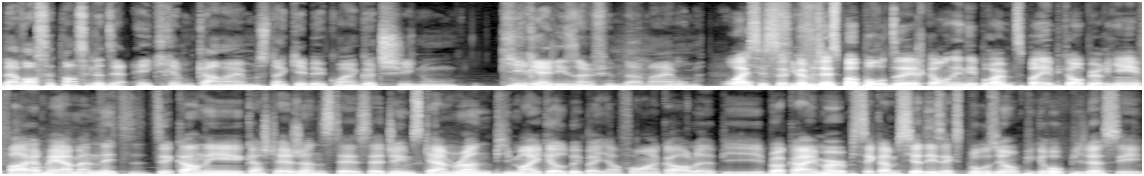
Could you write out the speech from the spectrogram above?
d'avoir cette pensée-là, de dire Hey, crime quand même, c'est un Québécois, un gars de chez nous, qui réalise un film de même. Ouais, c'est ça. Comme fou. je dis, c'est pas pour dire qu'on est né pour un petit pain et qu'on peut rien faire, mais à un moment donné, tu sais, quand, quand j'étais jeune, c'était James Cameron, puis Michael Bay, ben ils en font encore, là, puis Bruckheimer, puis c'est comme s'il y a des explosions, puis gros, puis là, c'est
